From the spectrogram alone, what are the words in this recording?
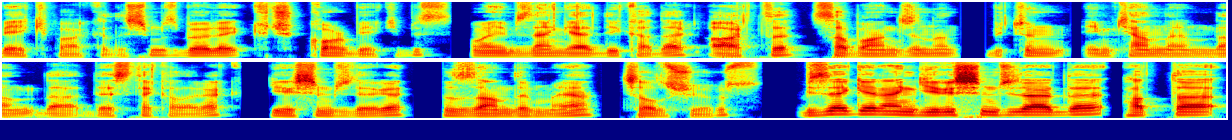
bir ekip arkadaşımız. Böyle küçük kor bir ekibiz. Ama elimizden geldiği kadar artı Sabancı'nın bütün imkanlarından da destek alarak girişimcileri hızlandırmaya çalışıyoruz. Bize gelen girişimcilerde hatta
